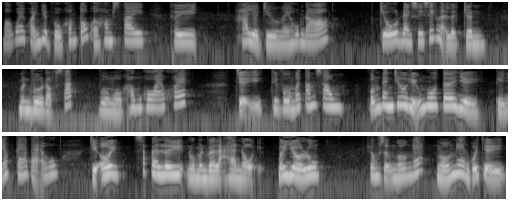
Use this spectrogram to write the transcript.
Bỏ qua khoản dịch vụ không tốt ở homestay thì 2 giờ chiều ngày hôm đó chú đang suy xét lại lịch trình. Mình vừa đọc sách, vừa ngồi không khô áo khoác. Chị thì vừa mới tắm xong, vẫn đang chưa hiểu mô tê gì thì nhóc cá bảo Chị ơi, sắp vali rồi mình về lại Hà Nội, bây giờ luôn. Trong sự ngơ ngác, ngỡ ngàng của chị.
